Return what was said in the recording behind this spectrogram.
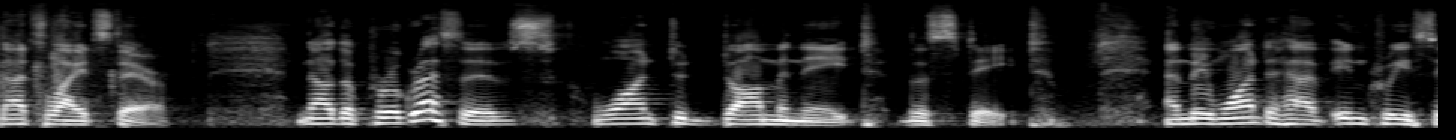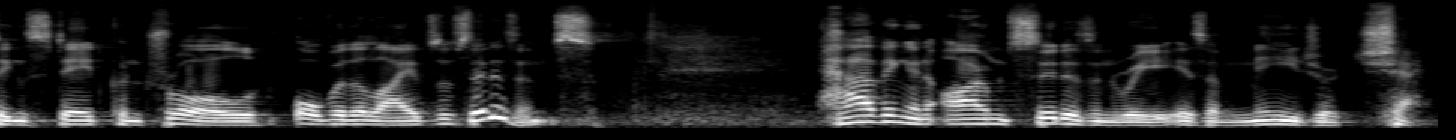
That's why it's there. Now, the progressives want to dominate the state, and they want to have increasing state control over the lives of citizens. Having an armed citizenry is a major check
